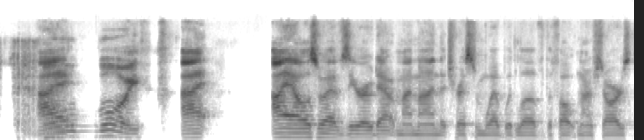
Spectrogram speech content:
I oh boy. I I also have zero doubt in my mind that Tristan Webb would love The Fault in Our Stars.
